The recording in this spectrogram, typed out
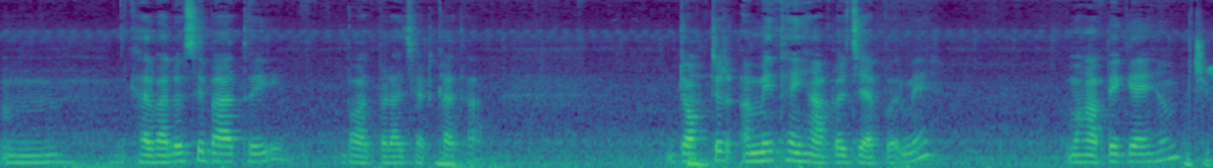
घर वालों से बात हुई बहुत बड़ा झटका था। डॉक्टर अमित है यहाँ पर जयपुर में वहाँ पे गए हम। जी।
